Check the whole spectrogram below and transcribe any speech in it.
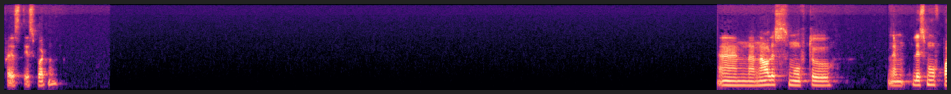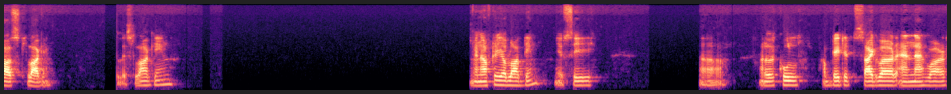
press this button. And uh, now let's move to, um, let's move past login. Let's log in. And after you have logged in, you see uh, another cool updated sidebar and navbar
